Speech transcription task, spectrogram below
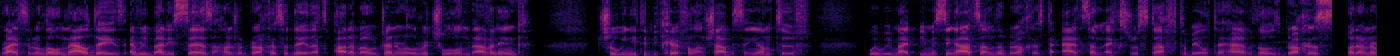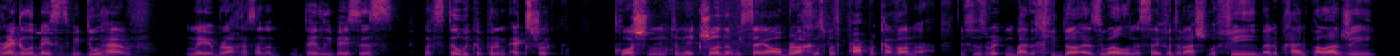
writes that although nowadays everybody says 100 brachas a day, that's part of our general ritual and davening. True, we need to be careful on Shabbos and Yom Tov, where we might be missing out some of the brachas to add some extra stuff to be able to have those brachas. But on a regular basis, we do have Meya Brachas on a daily basis, but still we could put an extra caution to make sure that we say our brachas with proper kavana. This is written by the Chida as well in the Sefer Devash Lefi, by the Chaim Palaji,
